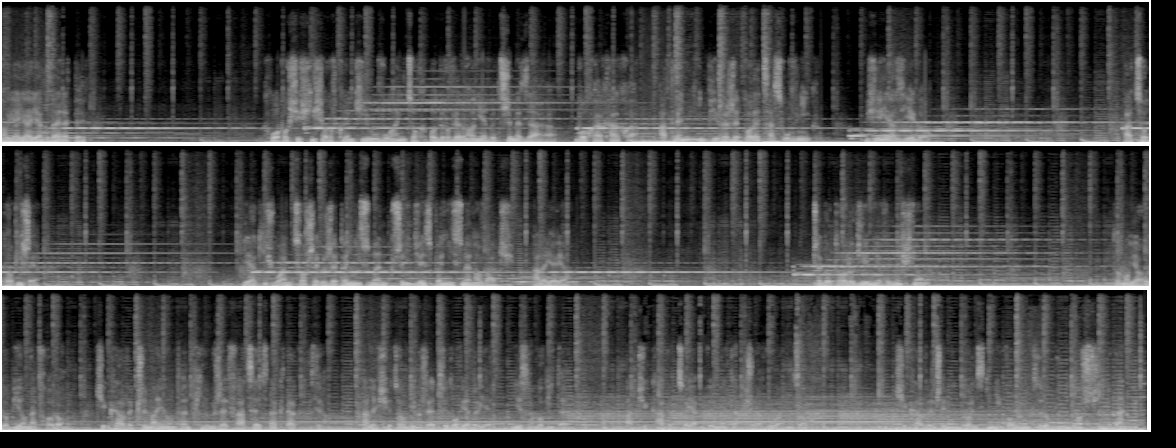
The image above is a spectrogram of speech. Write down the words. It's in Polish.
No jaja jak berety. Chłopo się sisior wkręcił w łańcuch od roweru nie wytrzymę za, bo ha ha ha, a ten im pisze, że poleca słownik. Zieja z jego. A co to pisze? Jakiś łańcoszek, że penismen przyjdzie spenismenować, ale jaja. Czego to ludzie nie wymyślą? To moja ulubiona forum. Ciekawe czy mają ten film, że facet tak tak tra. Ale się co rzeczy dowiaduje. Niesamowite. A ciekawe co jakby w łańcuch. Ciekawe czy mongolski niewolnik zrobił noż śniadanie.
